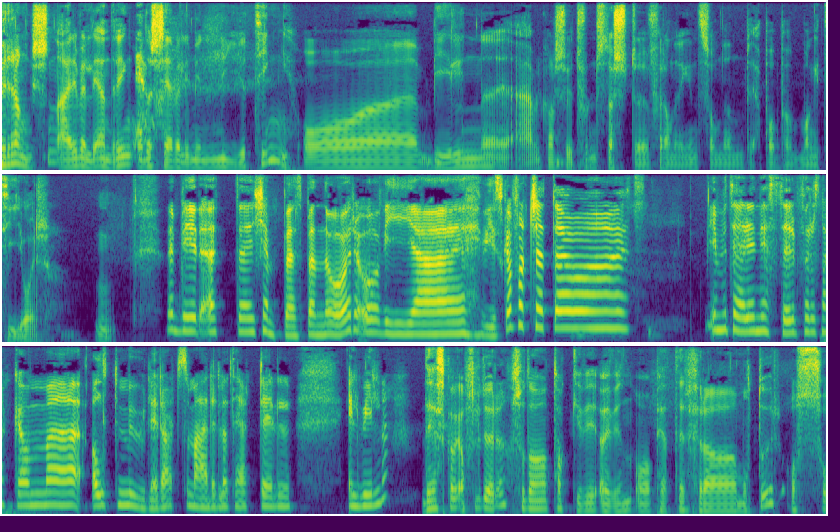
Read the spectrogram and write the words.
bransjen er i veldig endring, og det skjer veldig mye nye ting. Og eh, bilen eh, er vel kanskje ut for den største forandringen som den ja, på, på mange tiår. Det blir et eh, kjempespennende år, og vi, eh, vi skal fortsette å invitere inn gjester for å snakke om eh, alt mulig rart som er relatert til elbilene. Det skal vi absolutt gjøre, så da takker vi Øyvind og Peter fra Motor. Og så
